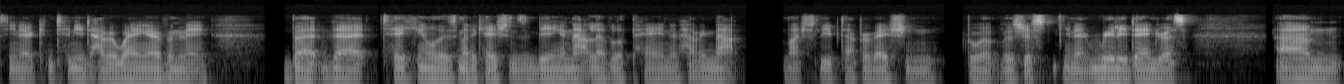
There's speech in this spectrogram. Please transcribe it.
to, you know, continue to have it weighing over me. But that taking all those medications and being in that level of pain and having that much sleep deprivation was just, you know, really dangerous. Um,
